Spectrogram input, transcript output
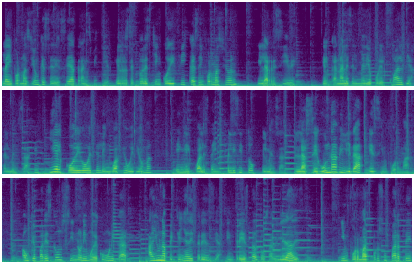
la información que se desea transmitir. El receptor es quien codifica esa información y la recibe. El canal es el medio por el cual viaja el mensaje y el código es el lenguaje o idioma en el cual está implícito el mensaje. La segunda habilidad es informar. Aunque parezca un sinónimo de comunicar, hay una pequeña diferencia entre estas dos habilidades. Informar por su parte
